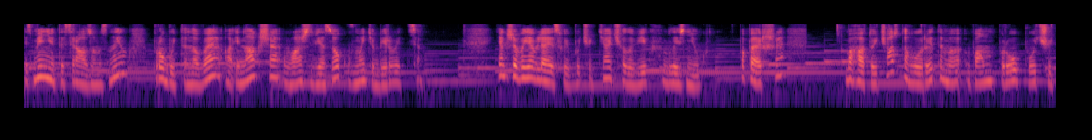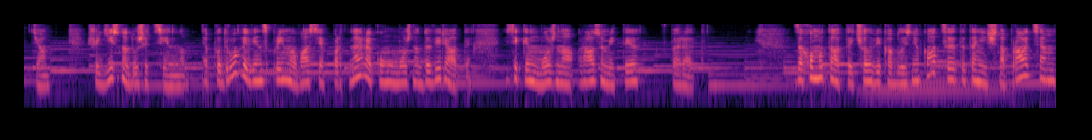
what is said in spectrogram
Змінюйтесь разом з ним, пробуйте нове, а інакше ваш зв'язок вмить обірветься. Як же виявляє свої почуття чоловік-близнюк? По-перше, багато і часто говоритиме вам про почуття що дійсно дуже цінно. По-друге, він сприйме вас як партнера, якому можна довіряти, і з яким можна разом йти вперед. Захомутати чоловіка-близнюка це титанічна праця,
